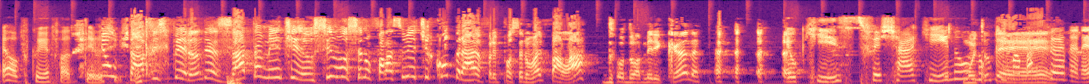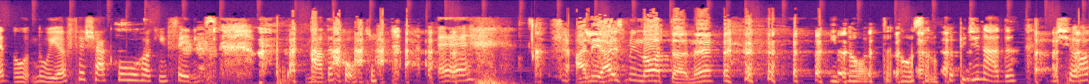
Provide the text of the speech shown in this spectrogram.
É óbvio que eu ia falar do Taylor Eu Swift. né? tava esperando exatamente. Eu, se você não falasse, eu ia te cobrar. Eu falei, pô, você não vai falar do, do Americana? Eu quis fechar aqui no, Muito no clima bem. bacana, né? Não, não ia fechar com o Rockin' Phoenix. Nada contra. É. Aliás, me nota, né? E nota. Nossa, nunca pedi nada. Me chama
